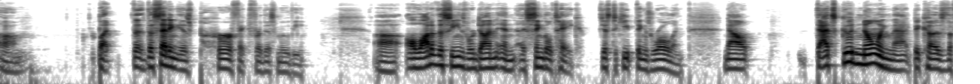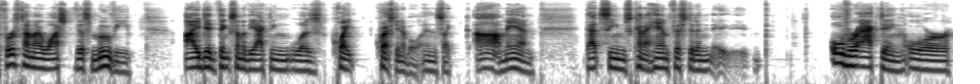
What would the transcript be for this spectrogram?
Um, but the the setting is perfect for this movie. Uh, a lot of the scenes were done in a single take, just to keep things rolling. Now, that's good knowing that because the first time I watched this movie, I did think some of the acting was quite questionable, and it's like, ah, man, that seems kind of ham-fisted and eh, overacting or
